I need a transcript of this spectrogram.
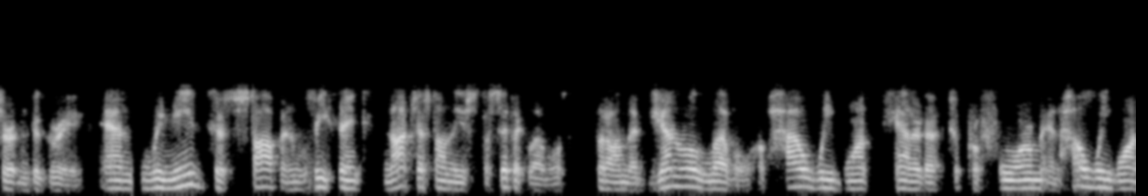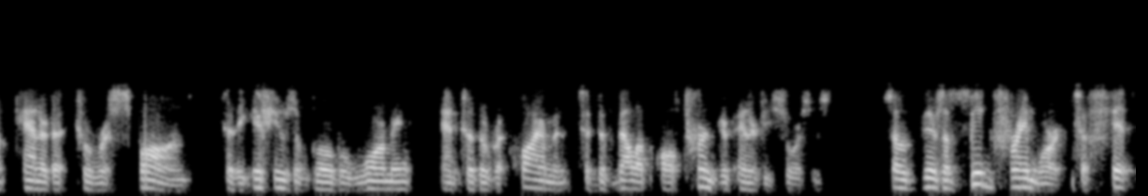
certain degree. And we need to stop and rethink, not just on these specific levels, but on the general level of how we want Canada to perform and how we want Canada to respond to the issues of global warming and to the requirement to develop alternative energy sources. So there's a big framework to fit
